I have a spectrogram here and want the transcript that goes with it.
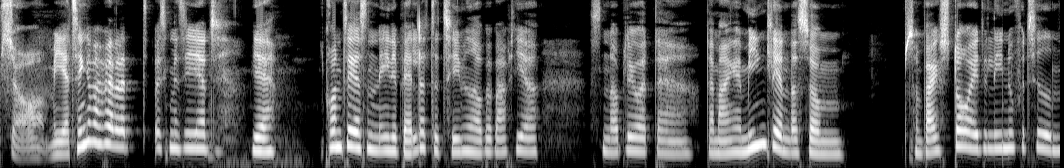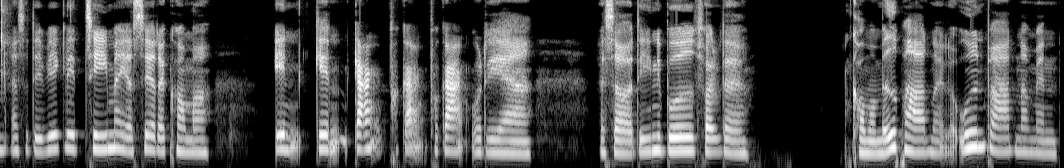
Så, men jeg tænker i hvert fald, at, hvad skal man sige, at ja, grunden til, at jeg sådan egentlig valgte at tage temaet op, er bare fordi jeg sådan oplever, at der, der er mange af mine klienter, som, som faktisk står i det lige nu for tiden. Altså det er virkelig et tema, jeg ser, der kommer ind gen, gang på gang på gang, hvor det er, altså det er egentlig både folk, der kommer med partner eller uden partner, men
